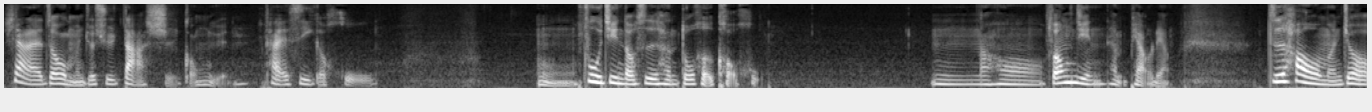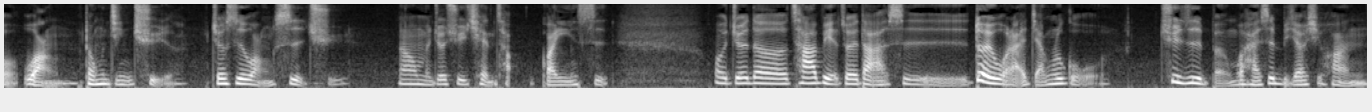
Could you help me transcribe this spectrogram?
下来之后，我们就去大石公园，它也是一个湖，嗯，附近都是很多河口湖，嗯，然后风景很漂亮。之后我们就往东京去了，就是往市区，然后我们就去浅草观音寺。我觉得差别最大是，对我来讲，如果去日本，我还是比较喜欢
